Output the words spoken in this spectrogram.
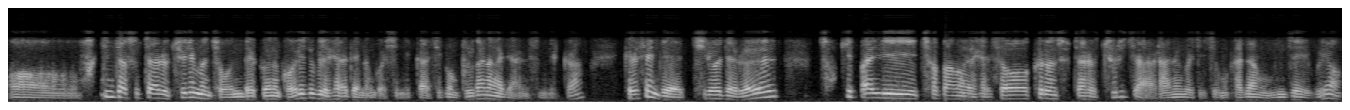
어 확진자 숫자를 줄이면 좋은데 그거는 거리두기를 해야 되는 것이니까 지금 불가능하지 않습니까? 그래서 이제 치료제를 속히 빨리 처방을 해서 그런 숫자를 줄이자라는 것이 지금 가장 문제이고요.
